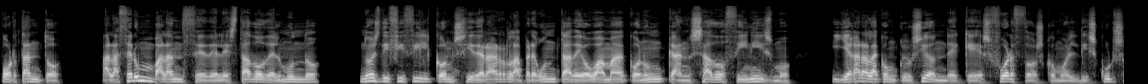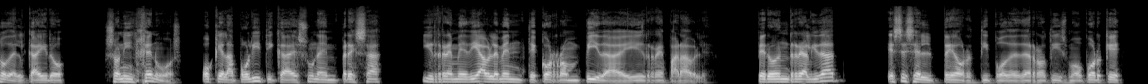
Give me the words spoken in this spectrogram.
Por tanto, al hacer un balance del estado del mundo, no es difícil considerar la pregunta de Obama con un cansado cinismo y llegar a la conclusión de que esfuerzos como el discurso del Cairo son ingenuos o que la política es una empresa irremediablemente corrompida e irreparable. Pero en realidad ese es el peor tipo de derrotismo porque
